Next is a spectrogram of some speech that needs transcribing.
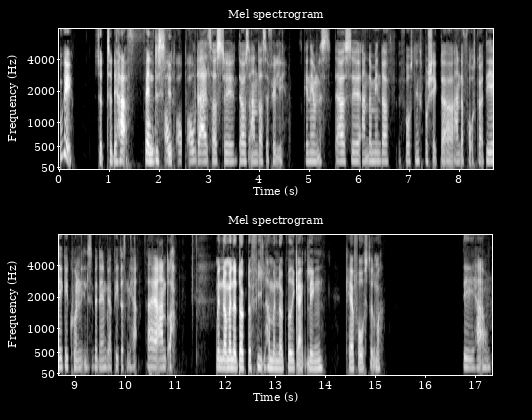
Okay, så, så det har fandtes og, lidt. Og, og, og der er altså også, øh, der er også andre selvfølgelig, skal nævnes. Der er også øh, andre mindre forskningsprojekter og andre forskere. Det er ikke kun Elisabeth Enberg Petersen, vi har. Der er andre. Men når man er Dr. Fil, har man nok været i gang længe, kan jeg forestille mig. Det har hun.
